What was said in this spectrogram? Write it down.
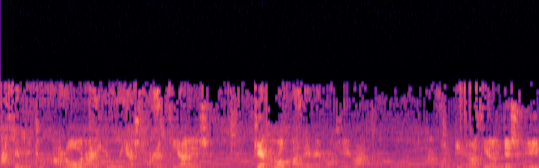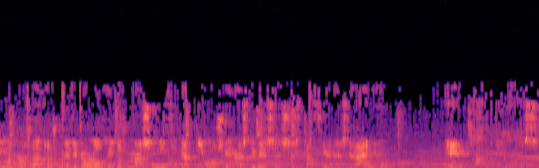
Hace mucho calor, hay lluvias torrenciales. ¿Qué ropa debemos llevar? A continuación describimos los datos meteorológicos más significativos en las diversas estaciones del año en Maldivas.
